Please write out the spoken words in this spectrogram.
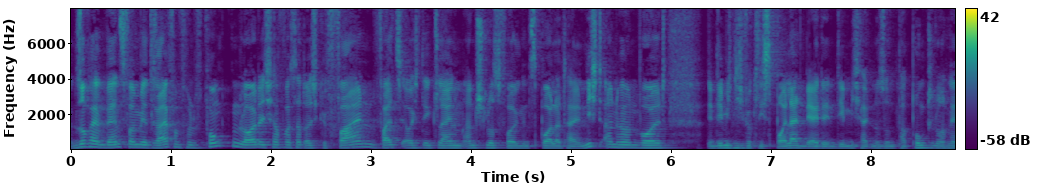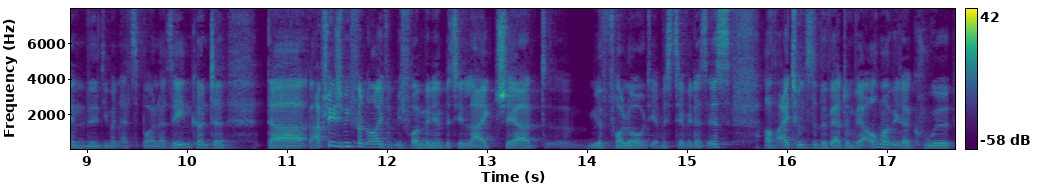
Insofern wären es von mir drei von fünf Punkten. Leute, ich hoffe, es hat euch gefallen. Falls ihr euch den kleinen Anschluss folgenden Spoiler-Teil nicht anhören wollt, indem ich nicht wirklich spoilern werde, indem ich halt nur so ein paar Punkte noch nennen will, die man als Spoiler sehen könnte, da verabschiede ich mich von euch. Würde mich freuen, wenn ihr ein bisschen liked, shared, äh, mir followt. Ihr wisst ja, wie das ist. Auf iTunes eine Bewertung wäre auch mal wieder cool.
